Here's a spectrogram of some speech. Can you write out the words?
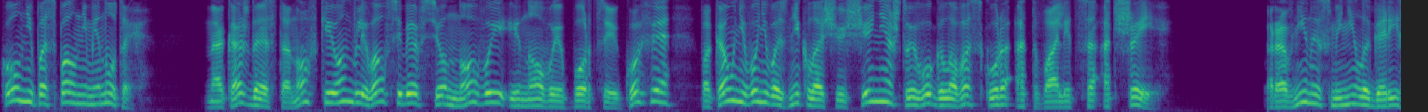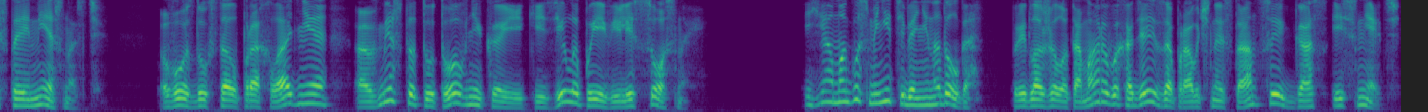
Кол не поспал ни минуты. На каждой остановке он вливал в себя все новые и новые порции кофе, пока у него не возникло ощущение, что его голова скоро отвалится от шеи. Равнины сменила гористая местность. Воздух стал прохладнее, а вместо тутовника и кизила появились сосны. «Я могу сменить тебя ненадолго», — предложила Тамара, выходя из заправочной станции «Газ и снеть»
